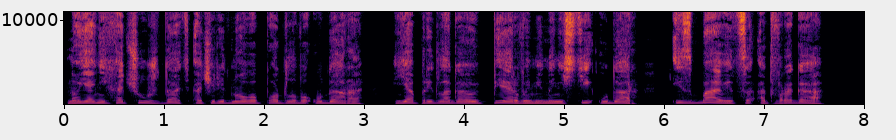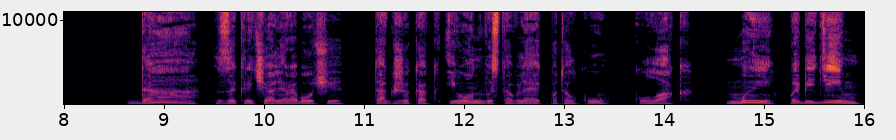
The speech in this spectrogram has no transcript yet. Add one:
Но я не хочу ждать очередного подлого удара. Я предлагаю первыми нанести удар, избавиться от врага. «Да!» — закричали рабочие так же, как и он, выставляя к потолку кулак. «Мы победим!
